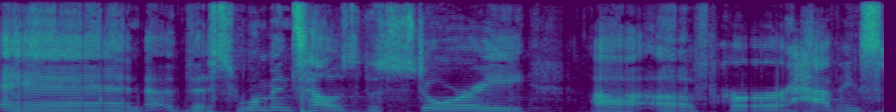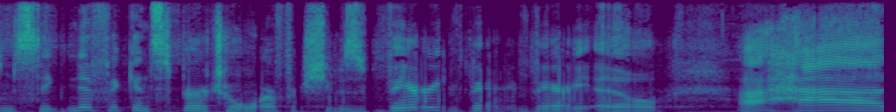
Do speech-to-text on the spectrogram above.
And this woman tells the story uh, of her having some significant spiritual warfare. She was very, very, very ill, uh, had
